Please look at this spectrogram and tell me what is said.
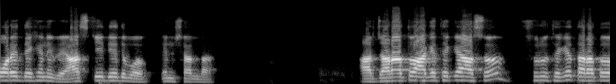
পরে দেখে নেবে। আজকেই দিয়ে দেবো ইনশাল্লাহ আর যারা তো আগে থেকে আসো শুরু থেকে তারা তো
